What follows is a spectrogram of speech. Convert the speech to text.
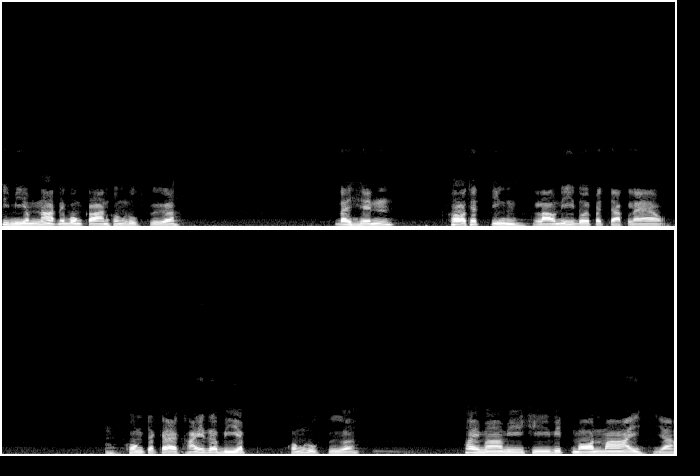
ที่มีอำนาจในวงการของลูกเสือ ได้เห็นข้อเท็จจริงเหล่านี้โดยประจักษ์แล้ว คงจะแก้ไขระเบียบของลูกเสือ ให้มามีชีวิตหมอนไม้อย่าง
